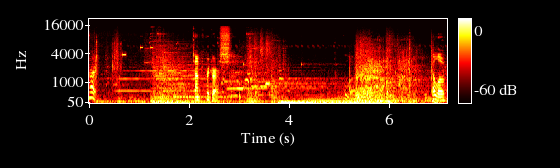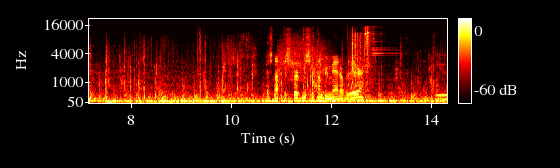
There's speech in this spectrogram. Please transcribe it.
Alright. Time to progress. Hello. Hello. Let's not disturb Mr. Hungry Man over there. You.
